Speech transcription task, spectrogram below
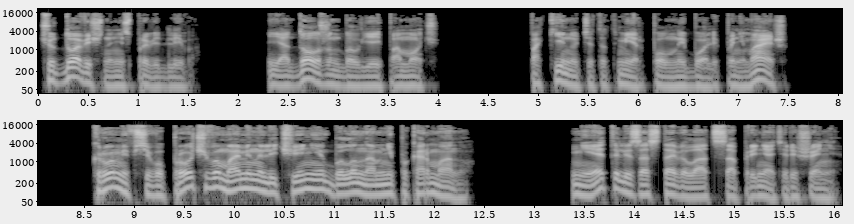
чудовищно несправедливо. Я должен был ей помочь. Покинуть этот мир полный боли, понимаешь? Кроме всего прочего, мамино лечение было нам не по карману. Не это ли заставило отца принять решение?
